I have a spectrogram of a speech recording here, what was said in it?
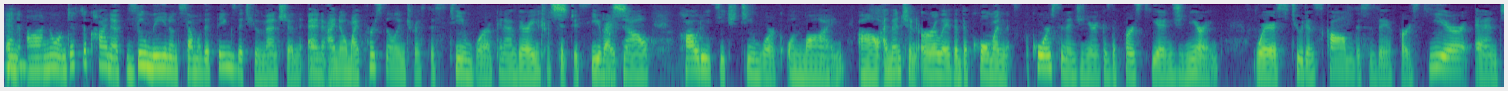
And uh, Norm, just to kind of zoom in on some of the things that you mentioned, and I know my personal interest is teamwork, and I'm very interested yes. to see right now how do you teach teamwork online. Uh, I mentioned earlier that the common course in engineering is the first year engineering where students come, this is their first year, and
